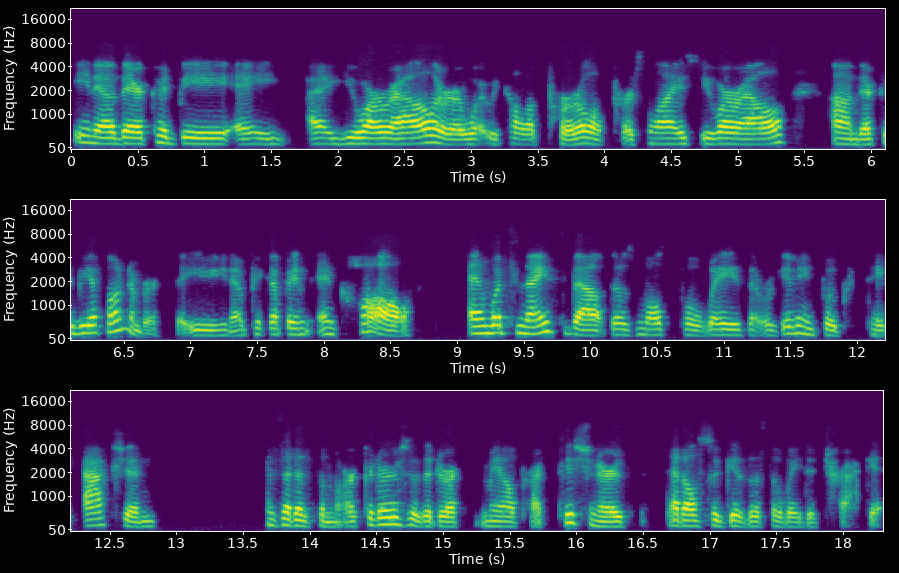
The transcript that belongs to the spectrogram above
You know there could be a, a url or what we call a PURL a personalized url um, there could be a phone number that you you know pick up and, and call. And what's nice about those multiple ways that we're giving folks to take action is that as the marketers or the direct mail practitioners that also gives us a way to track it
